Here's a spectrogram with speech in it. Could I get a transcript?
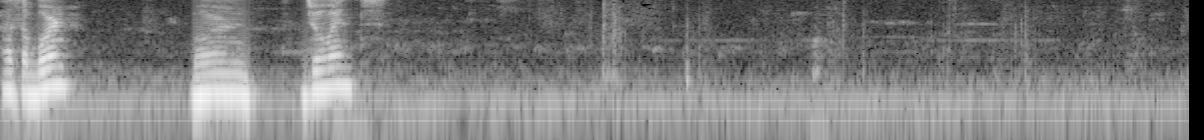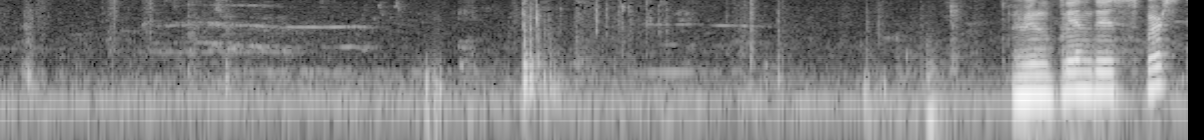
has a born born joints. We will clean this first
